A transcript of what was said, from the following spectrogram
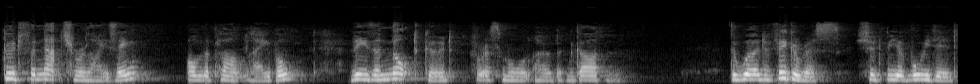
good for naturalising on the plant label, these are not good for a small urban garden. The word vigorous should be avoided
